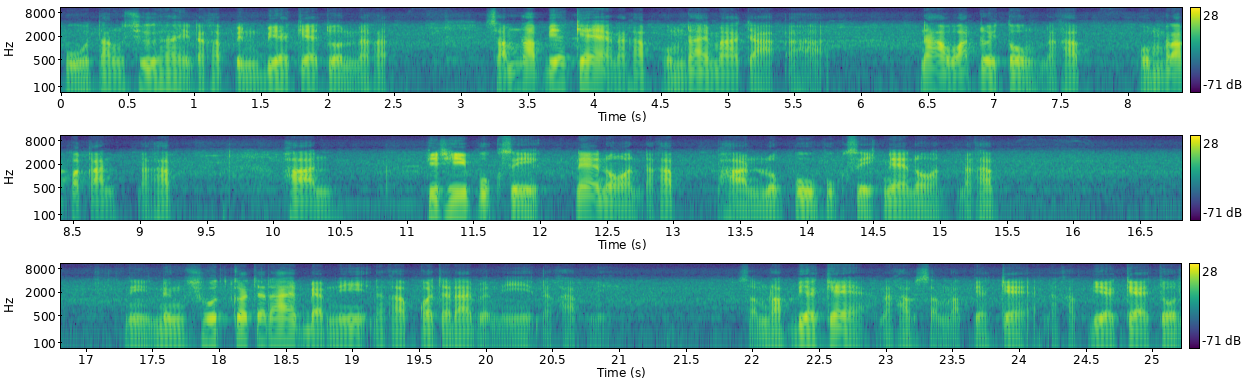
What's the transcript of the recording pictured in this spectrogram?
ปู่ตั้งชื่อให้นะครับ เป็นเบี้ยแก้จนนะครับ สำหรับเบี้ยแก้นะครับ ผมได้มาจากาหน้าวัดโดยตรงนะครับ ผมรับประกันนะครับ ผ่านพิธีปลุกเสกแน่นอนนะครับ ผ่านหลวงปู่ปลุกเสกแน่นอนนะครับนี่หนึ่งชุดก็จะได้แบบนี้นะครับ ก็จะได้แบบนี้นะครับนี่สำหรับเบี้ยแก้นะครับสำหรับเบี้ยแก้นะครับ เบี้ยแก้จน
